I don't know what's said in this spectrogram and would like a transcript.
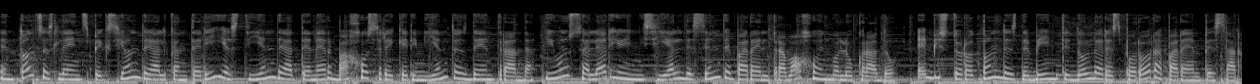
entonces la inspección de alcantarillas tiende a tener bajos requerimientos de entrada y un salario inicial decente para el trabajo involucrado. He visto rotondas de 20 dólares por hora para empezar.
